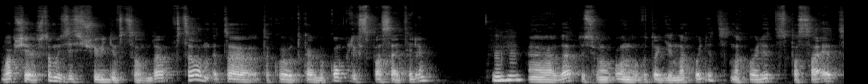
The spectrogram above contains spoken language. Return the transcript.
вообще, что мы здесь еще видим в целом? Да? В целом это такой вот как бы комплекс спасателя. Мгм. Э, да, то есть он, он в итоге находит, находит, спасает,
